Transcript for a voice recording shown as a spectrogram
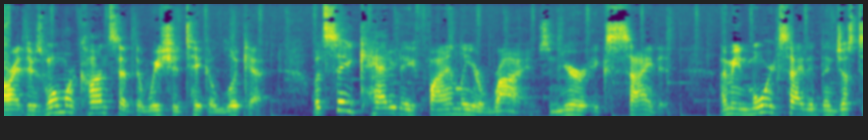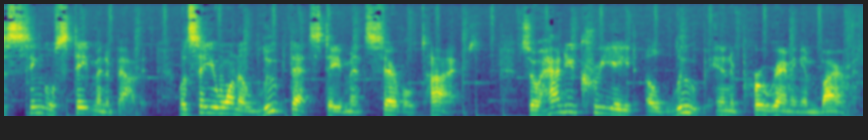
Alright, there's one more concept that we should take a look at. Let's say Caturday finally arrives and you're excited. I mean more excited than just a single statement about it. Let's say you want to loop that statement several times. So how do you create a loop in a programming environment?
